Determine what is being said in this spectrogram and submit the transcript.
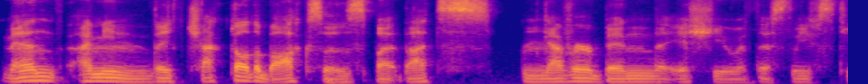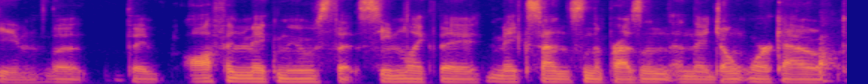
Man, I mean, they checked all the boxes, but that's never been the issue with this Leafs team. The they often make moves that seem like they make sense in the present and they don't work out.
